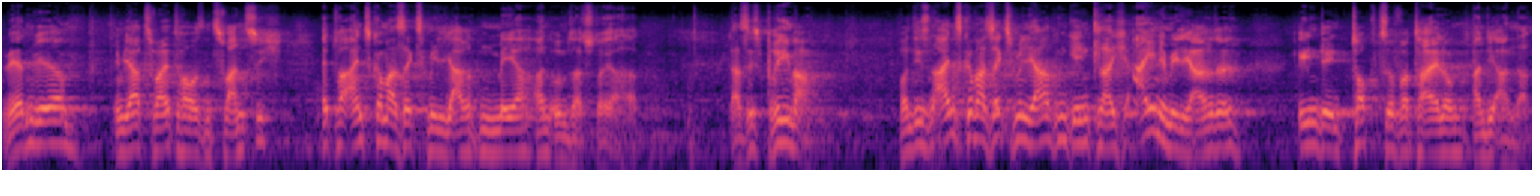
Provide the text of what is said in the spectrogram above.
werden wir im Jahr 2020 etwa 1,6 Milliarden € mehr an Umsatzsteuer haben. Das ist prima. Von diesen 1,6 Milliarden € gehen gleich 1 Milliarde € in den Topf zur Verteilung an die anderen.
